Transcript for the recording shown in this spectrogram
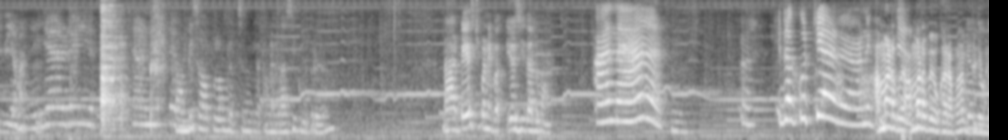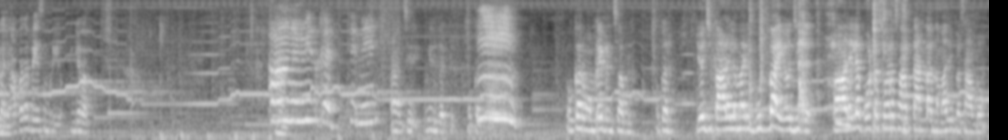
இது எனக்கு. தம்பி சாப்பிடலாம் பிரச்சனை இல்லை. அவனுக்கு நசி கொடுத்துரு. நான் டேஸ்ட் பண்ணி பா யோசி தள்ளுமா. அம்மாட போய் அம்மாட போய் உட்கார அப்போ தான் இங்க வந்து தெரியும். உட்காரு அப்பதான் பேச முடியும். இங்க வா. ஆ சரி வீடு கட்டு. உட்காரு. உட்காரு உன் பிளேட் எடுத்து சாப்பிடு. உட்காரு. யோஜி காலையில மாதிரி குட் பை யோஜிக்கு. காலையில போட்ட சோறை சாப்பிட்டான்டா அந்த மாதிரி இப்போ சாப்பிடுவோம்.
